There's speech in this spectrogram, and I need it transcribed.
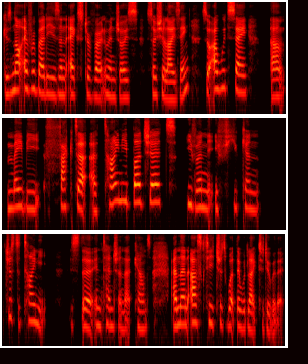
because not everybody is an extrovert who enjoys socializing. So I would say um, maybe factor a tiny budget, even if you can, just a tiny, It's the intention that counts. And then ask teachers what they would like to do with it.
